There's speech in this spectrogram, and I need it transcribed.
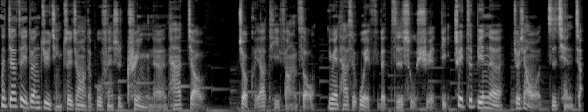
那加这一段剧情最重要的部分是 Trin 呢，他叫 Joke 要提防走，因为他是 Wave 的直属学弟，所以这边呢，就像我之前讲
